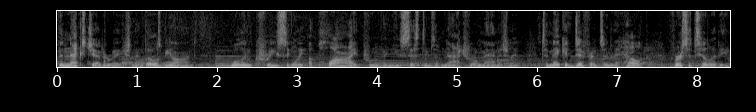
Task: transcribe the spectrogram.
the next generation and those beyond will increasingly apply proven new systems of natural management to make a difference in the health, versatility,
